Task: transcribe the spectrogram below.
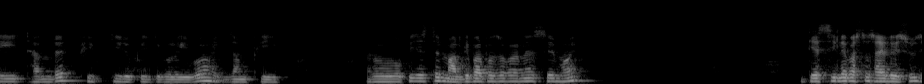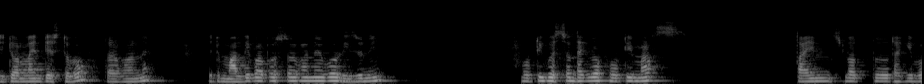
এইট হাণ্ড্ৰেড ফিফটি ৰুপিজ দিব লাগিব এক্সাম ফি আৰু অফিচ এষ্টেণ্ট মাল্টিপাৰ্পাছৰ কাৰণে ছেইম হয়। এতিয়া চিলেবাছটো চাই লৈছোঁ যিটো অনলাইন টেষ্ট হ'ব তাৰ কাৰণে। যিটো মাল্টিপাৰ্পাছৰ কাৰণে হ'ব ৰিজনিং ফৰ্টি কুৱেশ্যন থাকিব ফৰ্টি মাৰ্কছ টাইম শ্লটটো থাকিব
